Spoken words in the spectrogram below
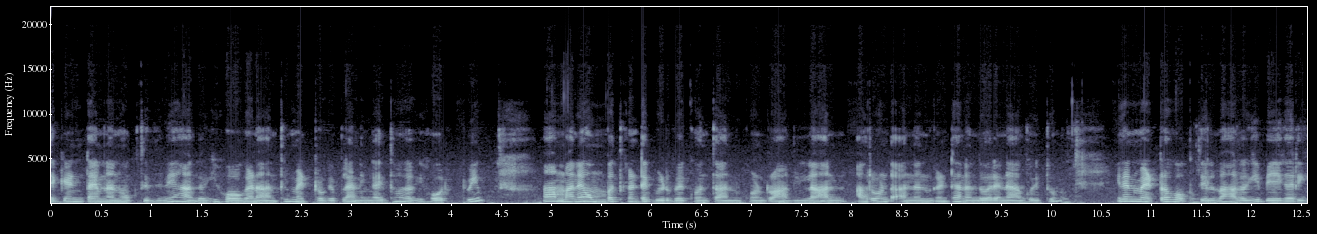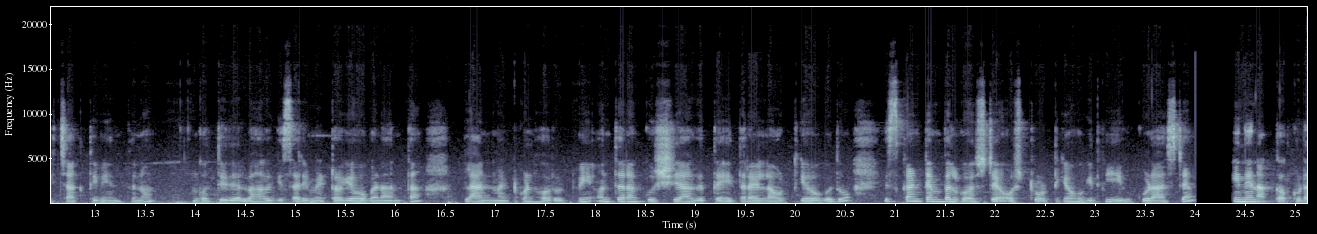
ಸೆಕೆಂಡ್ ಟೈಮ್ ನಾನು ಹೋಗ್ತಿದ್ದೀನಿ. ಹಾಗಾಗಿ ಹೋಗೋಣ ಅಂತ ಮೆಟ್ರೋಗೆ ಪ್ಲ್ಯಾನಿಂಗ್ ಆಯಿತು. ಹಾಗಾಗಿ ಹೊರಟ್ವಿ. ಮನೆ ಒಂಬತ್ತು ಗಂಟೆಗೆ ಬಿಡಬೇಕು ಅಂತ ಅಂದ್ಕೊಂಡ್ರು ಆಗಲಿಲ್ಲ. ಅನ್ ಅರೌಂಡ್ ಹನ್ನೊಂದು ಗಂಟೆ, ಹನ್ನೊಂದುವರೆನೇ ಆಗೋಯಿತು. ಇನ್ನೇನು ಮೆಟ್ರೋ ಹೋಗ್ತಿಲ್ವ? ಹಾಗಾಗಿ ಬೇಗ ರೀಚ್ ಆಗ್ತೀವಿ ಅಂತಲೂ ಗೊತ್ತಿದೆ ಅಲ್ವಾ? ಹಾಗಾಗಿ ಸರಿ ಮೆಟ್ರೋಗೆ ಹೋಗೋಣ ಅಂತ ಪ್ಲ್ಯಾನ್ ಮಾಡ್ಕೊಂಡು ಹೊರಟ್ವಿ. ಒಂಥರ ಖುಷಿ ಆಗುತ್ತೆ. ಈ ಥರ ಎಲ್ಲ ಒಟ್ಟಿಗೆ ಹೋಗೋದು. ಇಸ್ಕಾನ್ ಟೆಂಪಲ್ಗೂ ಅಷ್ಟೇ ಅಷ್ಟು ಒಟ್ಟಿಗೆ ಹೋಗಿದ್ವಿ. ಈಗ ಕೂಡ ಅಷ್ಟೇ. ಇನ್ನೇನು ಅಕ್ಕ ಕೂಡ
